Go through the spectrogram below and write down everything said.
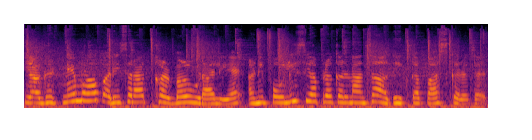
या घटनेमुळे परिसरात खळबळ उडाली आहे आणि पोलीस या प्रकरणाचा अधिक तपास करत आहेत.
